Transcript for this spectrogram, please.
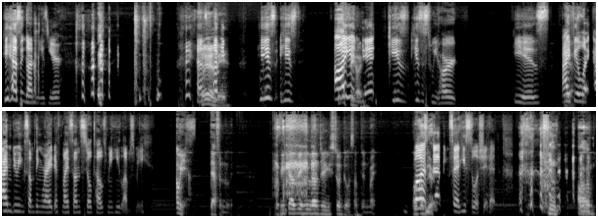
he hasn't gotten easier. He Clearly, I mean, he's he's. I sweetheart. admit he's he's a sweetheart. He is. I feel like I'm doing something right if my son still tells me he loves me. oh yeah, definitely. If he tells you he loves you, you're still doing something right. But Welcome, that being said, he's still a shithead. Uh, welcome,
